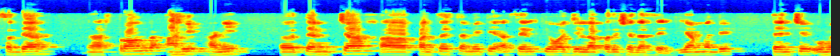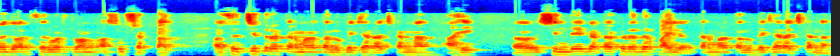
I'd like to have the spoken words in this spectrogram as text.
सध्या स्ट्रॉंग आहे आणि त्यांच्या पंचायत समिती असेल किंवा जिल्हा परिषद असेल यामध्ये त्यांचे उमेदवार सर्व स्ट्रॉंग असू शकतात. असं चित्र करमाळा तालुक्याच्या राजकारणात आहे. शिंदे गटाकडे जर पाहिलं करमाळा तालुक्याच्या राजकारणात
